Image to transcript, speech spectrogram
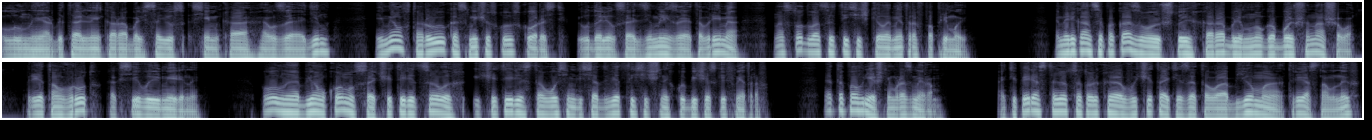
Лунный орбитальный корабль «Союз-7К ЛЗ-1» имел вторую космическую скорость и удалился от Земли за это время на 120 тысяч километров по прямой. Американцы показывают, что их корабль много больше нашего, при этом врут, как сивые мерины. Полный объем конуса 4,482 тысячных кубических метров. Это по внешним размерам. А теперь остается только вычитать из этого объема три основных,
